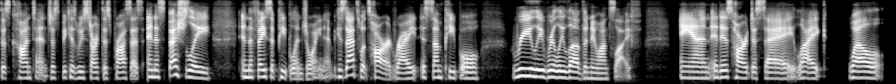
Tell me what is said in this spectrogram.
this content just because we start this process and especially in the face of people enjoying it because that's what's hard right is some people really really love the nuanced life. And it is hard to say like well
